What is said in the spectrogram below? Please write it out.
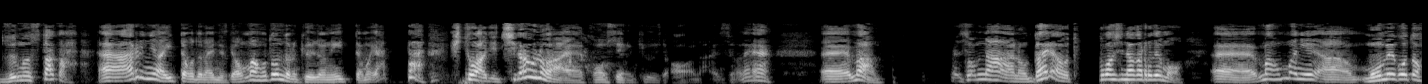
ズムスタか。あるには行ったことないんですけど、まあほとんどの球場に行っても、やっぱ一味違うのは、えー、甲子園球場なんですよね。えー、まあ、そんな、あの、ガヤを飛ばしながらでも、えー、まあほんまに、あ揉め事、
